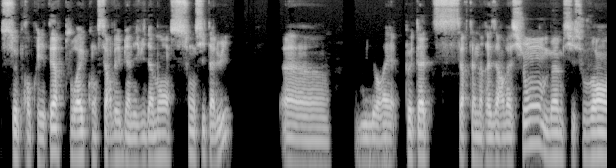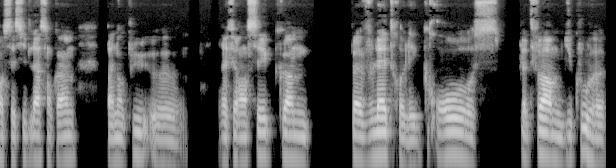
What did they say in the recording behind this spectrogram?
ce propriétaire pourrait conserver bien évidemment son site à lui. il aurait peut-être certaines réservations, même si souvent ces sites-là sont quand même pas non plus référencés comme peuvent l'être les grosses plateformes du coup euh,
